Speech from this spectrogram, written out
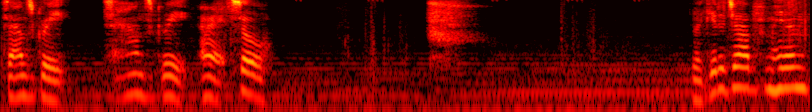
Sounds great. Sounds great. Alright, so. Do I get a job from him?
